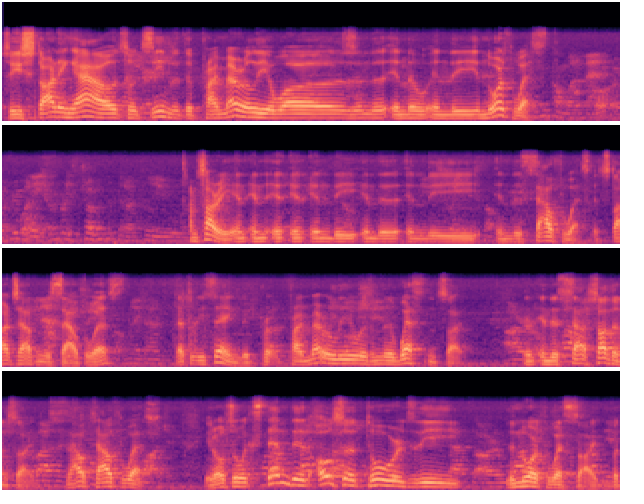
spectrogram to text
So he's starting out. So it seems that the, primarily it was in the in the in the northwest. everybody, everybody struggles with it until you. I'm sorry, in, in, in, in the in the in the in the southwest. It starts out in the southwest. That's what he's saying. The pr- primarily it was in the western side, in, in the sou- southern side, south southwest. It also extended also towards the the northwest side, but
